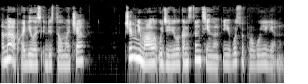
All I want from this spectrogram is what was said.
Она обходилась без толмача, чем немало удивила Константина и его супругу Елену.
